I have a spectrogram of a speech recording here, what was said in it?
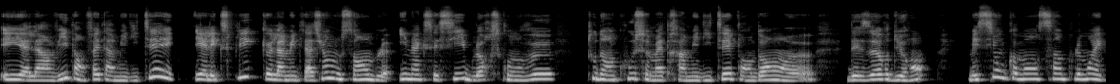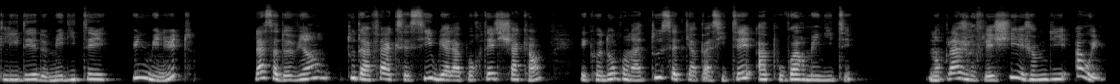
et elle invite en fait à méditer et elle explique que la méditation nous semble inaccessible lorsqu'on veut tout d'un coup se mettre à méditer pendant euh, des heures durant. Mais si on commence simplement avec l'idée de méditer une minute, là ça devient tout à fait accessible et à la portée de chacun et que donc on a tous cette capacité à pouvoir méditer. Donc là je réfléchis et je me dis ah oui,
